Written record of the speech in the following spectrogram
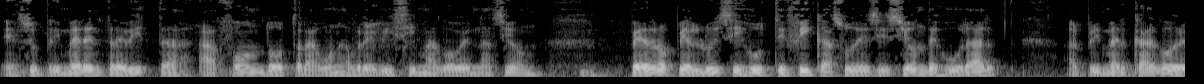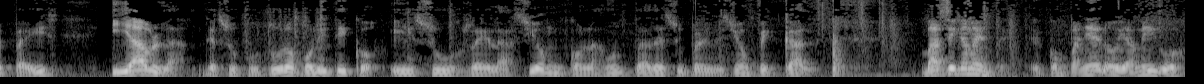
En su primera entrevista a fondo tras una brevísima gobernación, Pedro Pierluisi justifica su decisión de jurar al primer cargo del país y habla de su futuro político y su relación con la Junta de Supervisión Fiscal. Básicamente, el compañero y amigo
